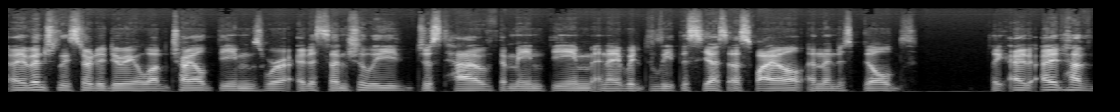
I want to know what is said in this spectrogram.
I eventually started doing a lot of child themes where I'd essentially just have the main theme and I would delete the CSS file and then just build like I'd, I'd have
